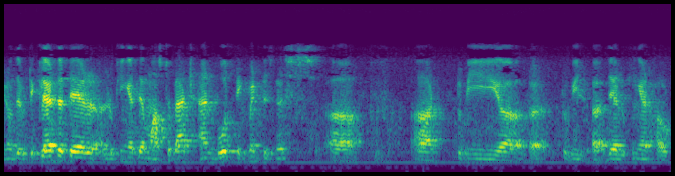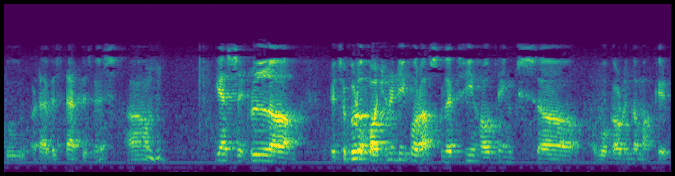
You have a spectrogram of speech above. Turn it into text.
you know they've declared that they're looking at their master batch and both pigment business uh, to be uh, uh, to be uh, they're looking at how to divest that business. Um, mm -hmm. Yes, it will. Uh, it's a good opportunity for us. Let's see how things uh, work out in the market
